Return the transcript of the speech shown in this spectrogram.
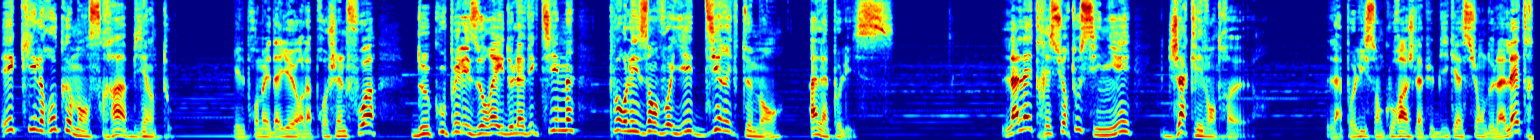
et qu'il recommencera bientôt. Il promet d'ailleurs la prochaine fois de couper les oreilles de la victime pour les envoyer directement à la police. La lettre est surtout signée Jack l'Éventreur. La police encourage la publication de la lettre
